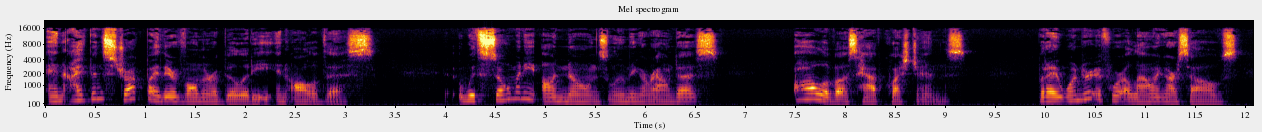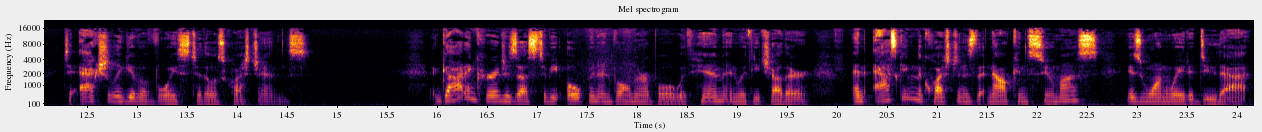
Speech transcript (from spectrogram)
and I've been struck by their vulnerability in all of this. With so many unknowns looming around us, all of us have questions, but I wonder if we're allowing ourselves to actually give a voice to those questions. God encourages us to be open and vulnerable with Him and with each other, and asking the questions that now consume us is one way to do that.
